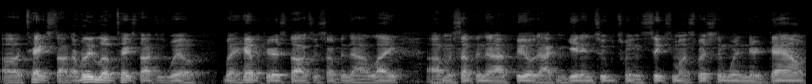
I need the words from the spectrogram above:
uh, tech stocks. I really love tech stocks as well. But healthcare stocks is something that I like. Um, it's something that I feel that I can get into between six months, especially when they're down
